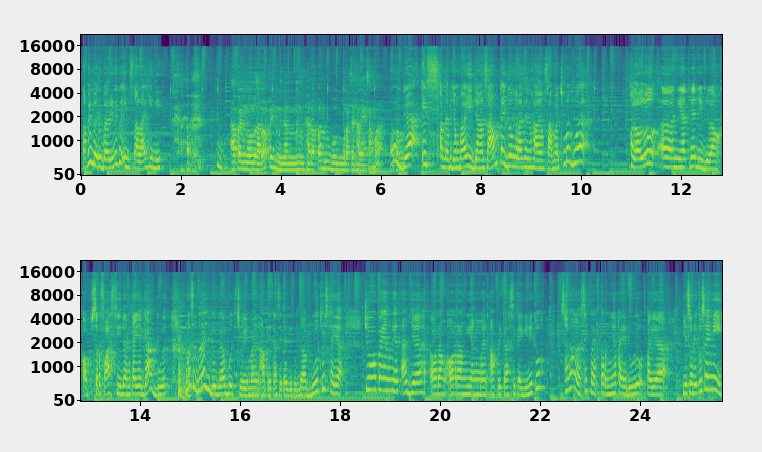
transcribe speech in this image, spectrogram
Tapi baru-baru ini gue install lagi nih. apa yang mau lu harapin dengan harapan lu mau ngerasain hal yang sama Enggak, is ambil bijang bayi. Jangan sampai gue ngerasain hal yang sama. Cuma gue kalau lu eh, niatnya dibilang observasi dan kayak gabut, lu sebenarnya juga gabut cuy main aplikasi kayak gitu. Gabut terus kayak cuma pengen lihat aja orang-orang yang main aplikasi kayak gini tuh sama nggak sih patternnya kayak dulu kayak ya sorry itu saya nih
